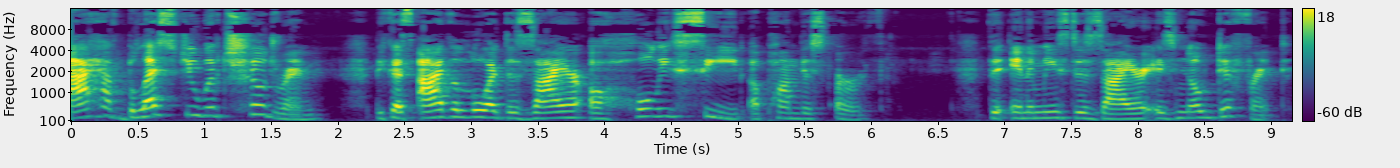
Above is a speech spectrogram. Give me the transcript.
I have blessed you with children because I, the Lord, desire a holy seed upon this earth. The enemy's desire is no different.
